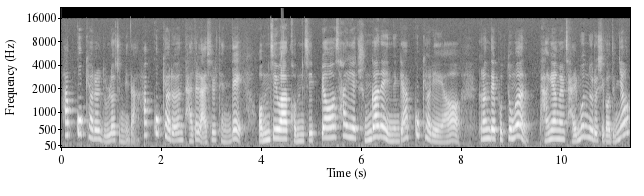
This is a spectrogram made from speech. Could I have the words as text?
합곡혈을 눌러줍니다. 합곡혈은 다들 아실 텐데 엄지와 검지 뼈 사이에 중간에 있는 게 합곡혈이에요. 그런데 보통은 방향을 잘못 누르시거든요.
